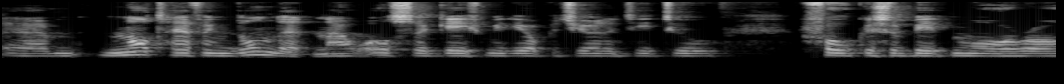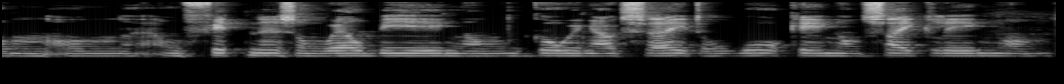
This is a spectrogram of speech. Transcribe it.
um, not having done that now also gave me the opportunity to focus a bit more on on on fitness, on well being, on going outside, on walking, on cycling, on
